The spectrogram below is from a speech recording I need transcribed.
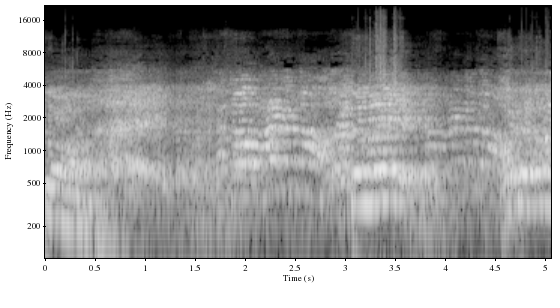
నాయకత్వం ఓటేయాలి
